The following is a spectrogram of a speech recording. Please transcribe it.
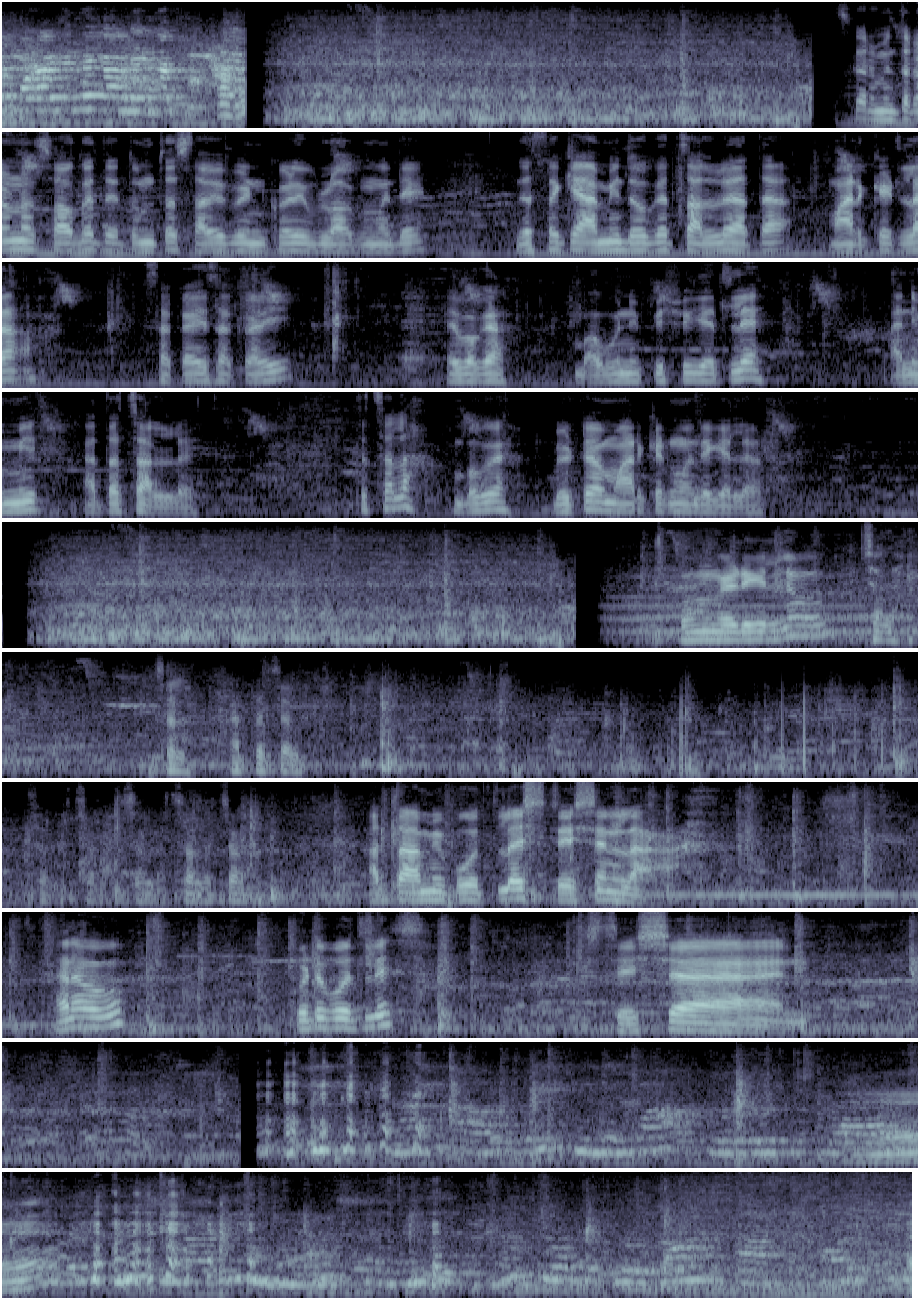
पड़ा गिरेगा नहीं तो. नमस्कार मित्रांनो स्वागत आहे तुमचं सावी पिंटकोळी ब्लॉगमध्ये. जसं की आम्ही दोघं चाललोय आता मार्केटला सकाळी सकाळी. हे बघा बाबूने पिशवी घेतले आणि मी आता चाललोय. तर चला बघूया भेटूया मार्केटमध्ये गेल्यावर. कोण गाडी गेली ना? चला. चला आता चला. चला चला चला चला चला. आता आम्ही पोचलोय स्टेशनला. है ना बाबू? कुठे पोचलीस स्टेशन.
